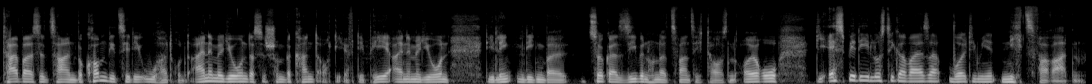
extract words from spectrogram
teilweise Zahlen bekommen. Die CDU hat rund eine Million, das ist schon bekannt. Auch die FDP eine Million. Die Linken liegen bei ca. 720.000 Euro. Die SPD lustigerweise wollte mir nichts verraten.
